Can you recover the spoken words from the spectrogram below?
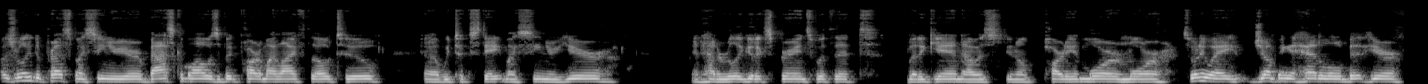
I was really depressed my senior year. Basketball was a big part of my life, though, too. Uh, we took state my senior year and had a really good experience with it. But again, I was, you know, partying more and more. So, anyway, jumping ahead a little bit here,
